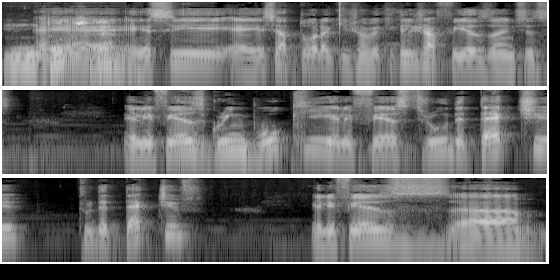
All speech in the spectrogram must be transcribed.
Hum, é, esse, é esse ator aqui. Deixa eu ver o que, que ele já fez antes. Ele fez Green Book, ele fez True Detective, True Detective, ele fez uh,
